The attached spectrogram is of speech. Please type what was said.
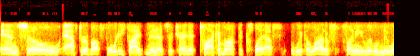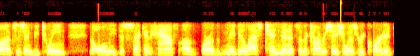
and so, after about 45 minutes of trying to talk him off the cliff with a lot of funny little nuances in between, only the second half of, or the, maybe the last 10 minutes of the conversation was recorded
